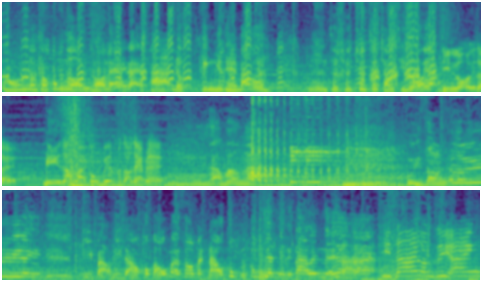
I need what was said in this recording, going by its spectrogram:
Cháu, cháu, cháu không ngờ nó lại lại phá được kinh như thế bác ơi. Cho, cho, cho, cho cháu xin lỗi ạ. Xin lỗi cái gì? Đi ra ngoài công viên mà dọn dẹp đi. Ừ, Dạ vâng ạ Ui giời ơi Đi bảo đi đào kho báu mà sao lại đào tung cả công viên nhà người ta lên thế hả? Thì ra còn gì anh?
